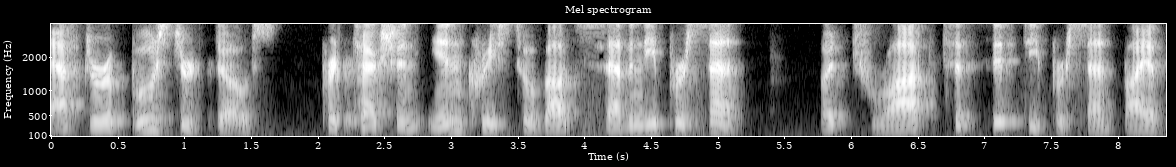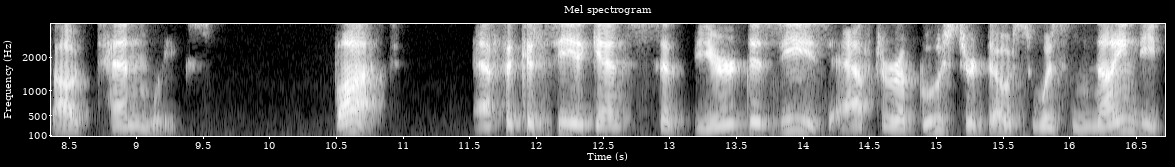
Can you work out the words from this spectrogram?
After a booster dose, protection increased to about 70% but dropped to 50% by about 10 weeks. But efficacy against severe disease after a booster dose was 92%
